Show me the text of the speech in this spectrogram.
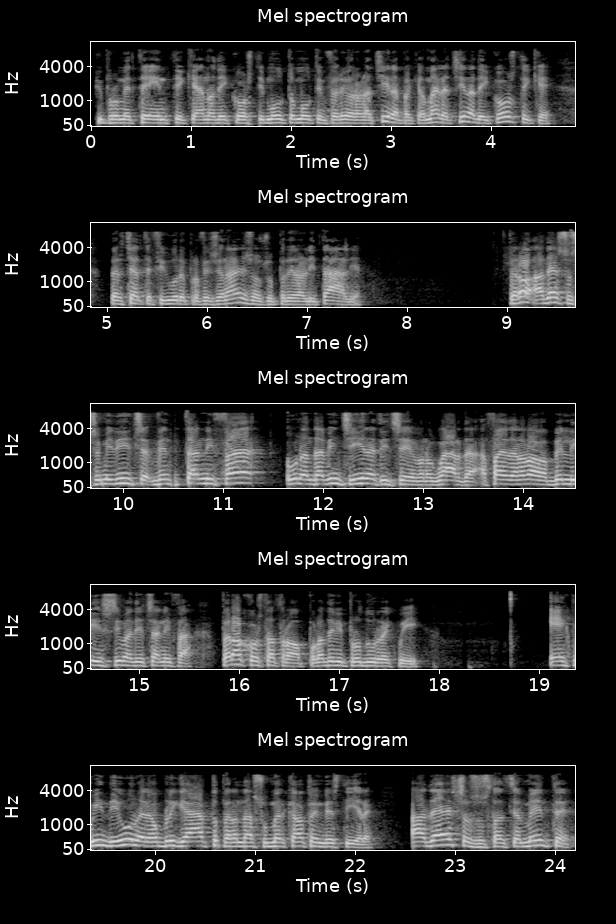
più promettenti che hanno dei costi molto molto inferiori alla Cina perché ormai la Cina ha dei costi che per certe figure professionali sono superiori all'Italia. Però adesso se mi dice vent'anni fa uno andava in Cina e ti dicevano guarda fai della roba bellissima dieci anni fa, però costa troppo, la devi produrre qui e quindi uno era obbligato per andare sul mercato a investire. Adesso sostanzialmente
